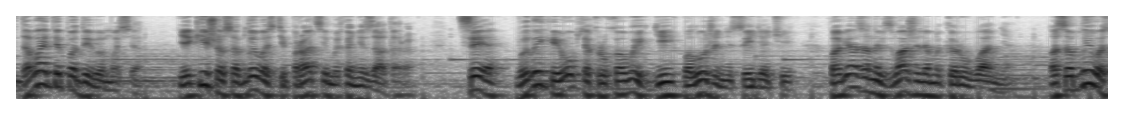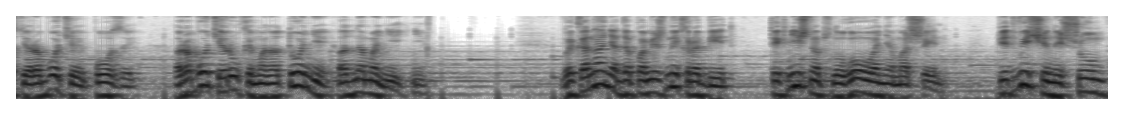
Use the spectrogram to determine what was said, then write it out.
Давайте подивимося, які ж особливості праці механізатора. Це великий обсяг рухових дій в положенні сидячи, пов'язаних з важелями керування, особливості робочої пози, робочі рухи монотонні, одноманітні, виконання допоміжних робіт, технічне обслуговування машин, підвищений шум,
